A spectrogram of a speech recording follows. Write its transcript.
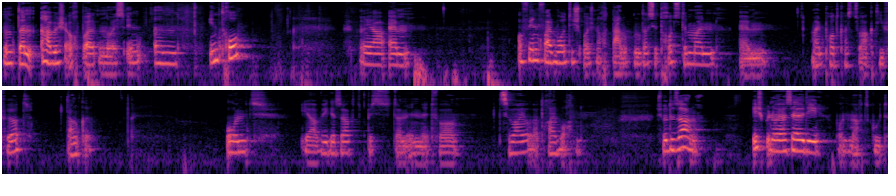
Und dann habe ich auch bald ein neues in ein Intro. Ja, ähm. Auf jeden Fall wollte ich euch noch danken, dass ihr trotzdem meinen ähm, mein Podcast so aktiv hört. Danke. Und ja, wie gesagt, bis dann in etwa zwei oder drei Wochen. Ich würde sagen, ich bin euer Seldi und macht's gut.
